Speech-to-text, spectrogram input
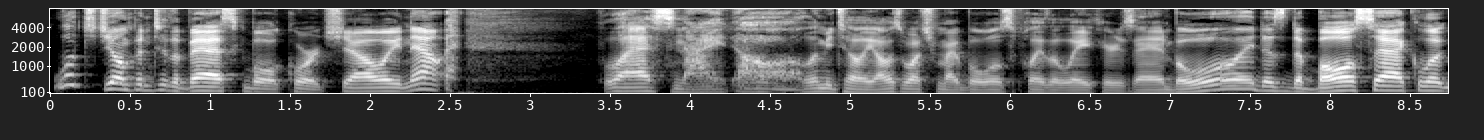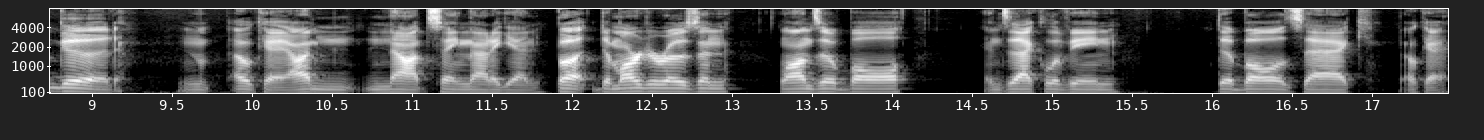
Let's jump into the basketball court, shall we? Now, last night, oh, let me tell you, I was watching my Bulls play the Lakers, and boy, does the ball sack look good. Mm, okay, I'm not saying that again. But DeMar DeRozan, Lonzo Ball, and Zach LaVine, The ball Zach. Okay.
